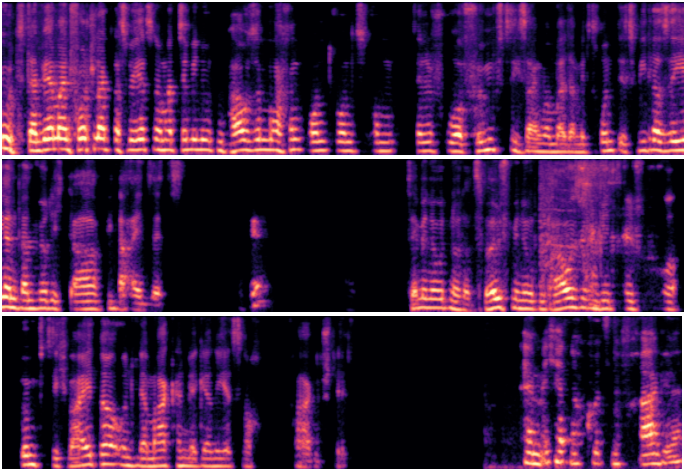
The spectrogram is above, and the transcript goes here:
Gut, dann wäre mein Vorschlag, dass wir jetzt nochmal zehn Minuten Pause machen und uns um 11.50 Uhr, sagen wir mal, damit es rund ist, wiedersehen. Dann würde ich da wieder einsetzen. Okay? Zehn Minuten oder zwölf Minuten Pause und geht 11.50 Uhr weiter. Und wer mag, kann mir gerne jetzt noch Fragen stellt. Ähm, ich hätte noch kurz eine Frage.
